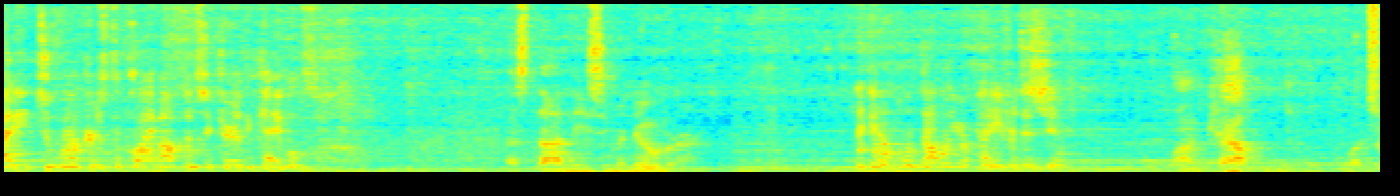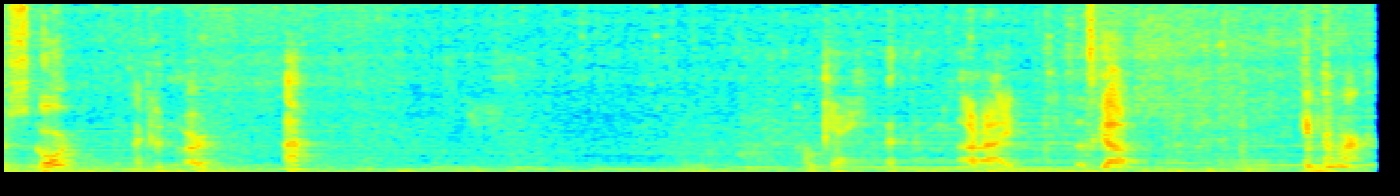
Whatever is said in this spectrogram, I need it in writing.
I need two workers to climb up and secure the cables. That's not an easy maneuver. The guild will double your pay for this shift. Come on, Cal. What's your score? That couldn't hurt. All right, let's go. Get to work.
